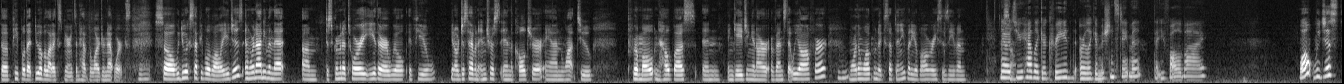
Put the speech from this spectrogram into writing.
the people that do have a lot of experience and have the larger networks. Right. So we do accept people of all ages, and we're not even that um, discriminatory either. We'll, if you, you know, just have an interest in the culture and want to promote and help us in engaging in our events that we offer, Mhm. more than welcome to accept anybody of all races, even. Now, So- do you have like a creed or like a mission statement that you follow by? Well, we just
